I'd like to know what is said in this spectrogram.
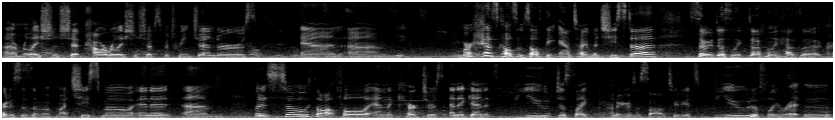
um, relationship, power relationships between genders, and um, Marquez calls himself the anti-machista, so it does, definitely has a criticism of machismo in it. Um, but it's so thoughtful, and the characters, and again, it's beaut just like 100 Years of Solitude. It's beautifully written,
